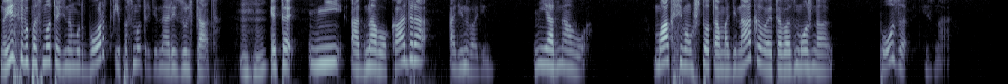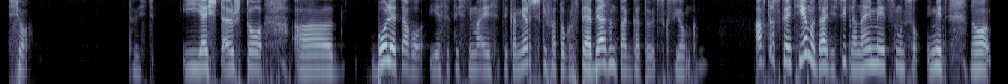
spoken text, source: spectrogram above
Но если вы посмотрите на мудборд и посмотрите на результат, Мгм. это ни одного кадра один в один. Ни одного. Максимум, что там одинаково, это, возможно, поза, не знаю. Все. То есть, и я считаю, что а, более того, если ты снимаешь, если ты коммерческий фотограф, ты обязан так готовиться к съемкам. Авторская тема, да, действительно, она имеет смысл. Имеет... Но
